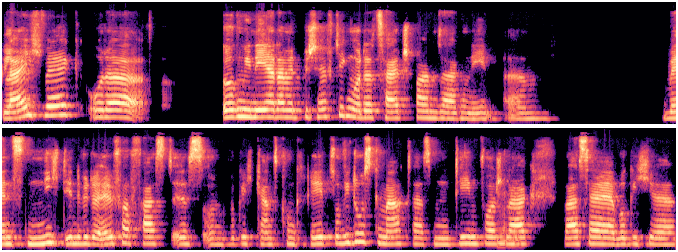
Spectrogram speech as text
gleich weg oder irgendwie näher damit beschäftigen oder Zeit sparen, sagen, nee, ähm, wenn es nicht individuell verfasst ist und wirklich ganz konkret, so wie du es gemacht hast, mit einem Themenvorschlag, mhm. war es ja wirklich äh,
